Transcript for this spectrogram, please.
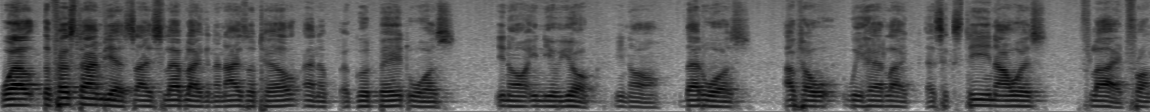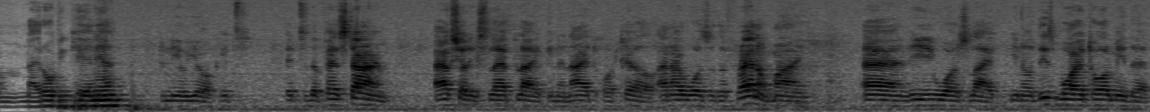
Well, the first time, yes, I slept like in a nice hotel and a, a good bed was, you know, in New York. You know, that was after we had like a 16 hours flight from Nairobi, Kenya to New York. It's, it's the first time I actually slept like in a night hotel. And I was with a friend of mine and he was like, you know, this boy told me that,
